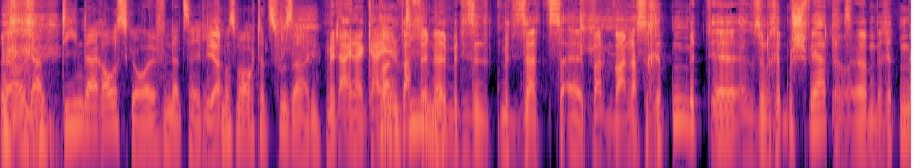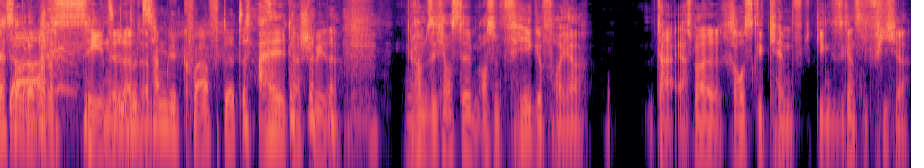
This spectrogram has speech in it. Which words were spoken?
Ja, und da hat Dean da rausgeholfen tatsächlich, Ja. muss man auch dazu sagen. Mit einer geilen Vampir. Waffe, ne? Mit diesen, mit dieser, äh, war- waren das Rippen mit äh, so ein Rippenschwert oder ein Rippenmesser Ja. oder war das Zähne da Übel dran? zusammengecraftet. Alter Schwede. haben sich aus dem, aus dem Fegefeuer da erstmal rausgekämpft gegen diese ganzen Viecher.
